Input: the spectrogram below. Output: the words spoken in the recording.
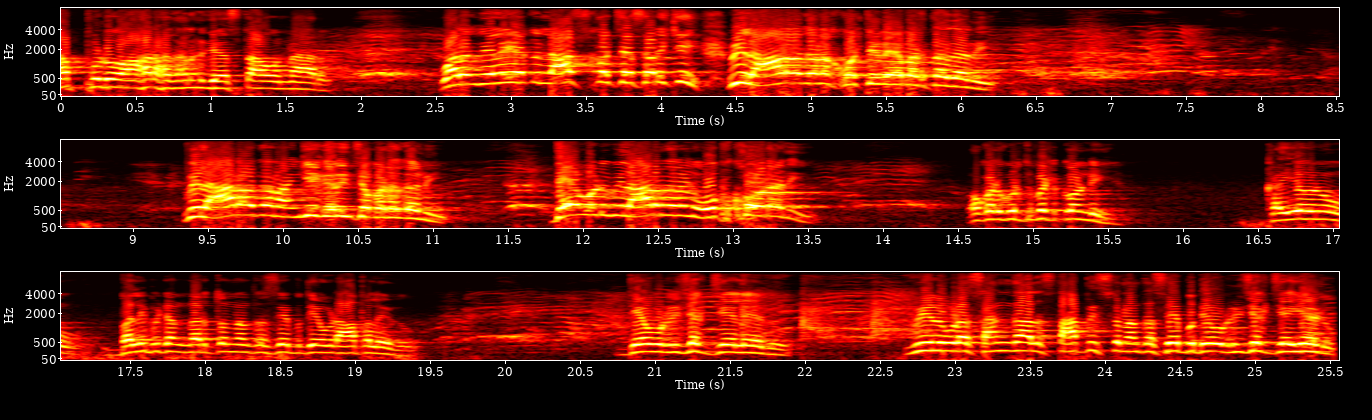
తప్పుడు ఆరాధన చేస్తూ ఉన్నారు. వాళ్ళకి తెలియదు లాస్ట్కి వచ్చేసరికి వీళ్ళ ఆరాధన కొట్టివేయబడుతుందని. వీళ్ళ ఆరాధన అంగీకరించబడదని. దేవుడు వీళ్ళ ఆరాధనను ఒప్పుకోడని. ఒకటి గుర్తుపెట్టుకోండి కయ్యోను బలిపీఠం కడుతున్నంతసేపు దేవుడు ఆపలేదు. దేవుడు రిజెక్ట్ చేయలేదు. వీళ్ళు కూడా సంఘాలు స్థాపిస్తున్నంతసేపు దేవుడు రిజెక్ట్ చేయడు.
